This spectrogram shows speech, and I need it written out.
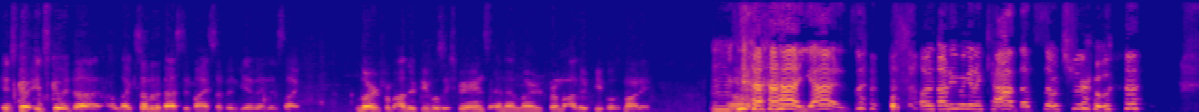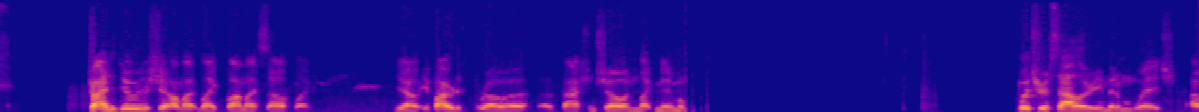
it's good. It's good. Uh, like some of the best advice I've been given is like learn from other people's experience and then learn from other people's money. Mhm. yes. I'm not even gonna cap. That's so true. Trying to do the shit on my like by myself, like you know, if I were to throw a, a fashion show on like minimum butcher salary, minimum wage, I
